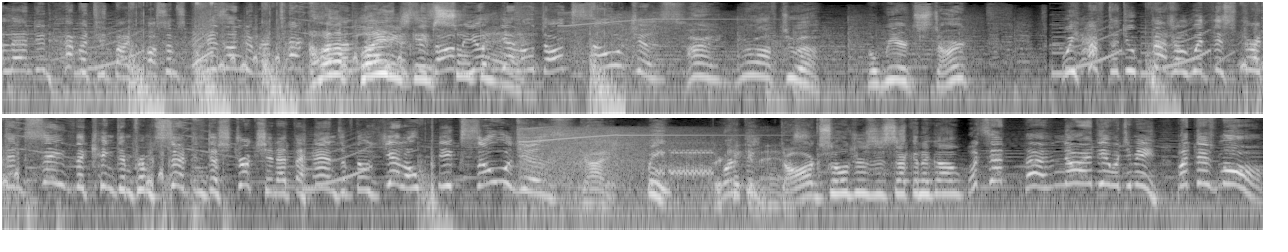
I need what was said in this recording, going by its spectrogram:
a land inhabited by possums, is under attack I wanna play these games so bad. yellow dog soldiers. All right, we're off to a, a weird start. We have to do battle with this threat and save the kingdom from certain destruction at the hands of those yellow pig soldiers. Got it. Wait, weren't they ass. dog soldiers a second ago? What's that? I have no idea what you mean, but there's more.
